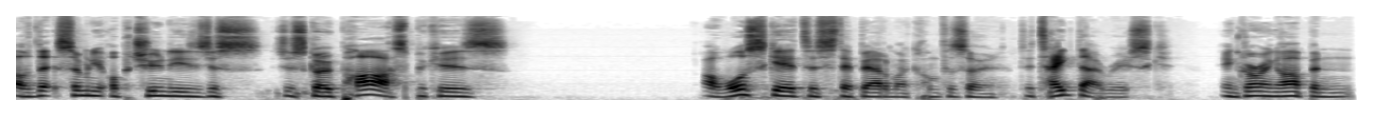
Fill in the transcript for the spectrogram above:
Of that, so many opportunities just just go past because I was scared to step out of my comfort zone, to take that risk. And growing up, and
